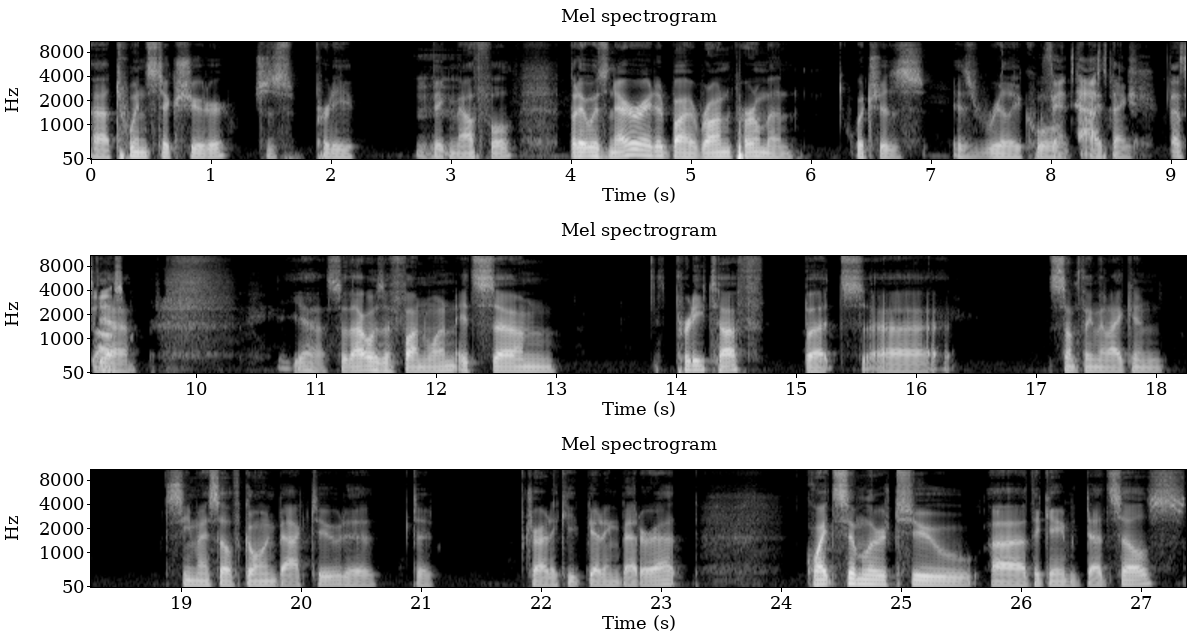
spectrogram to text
uh, twin stick shooter, which is pretty big Mhm. mouthful. But it was narrated by Ron Perlman, which is is really cool. Fantastic. I think. That's Yeah. awesome. Yeah, so that was a fun one. It's um it's pretty tough, but uh something that I can see myself going back to to to try to keep getting better at. Quite similar to uh the game Dead Cells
